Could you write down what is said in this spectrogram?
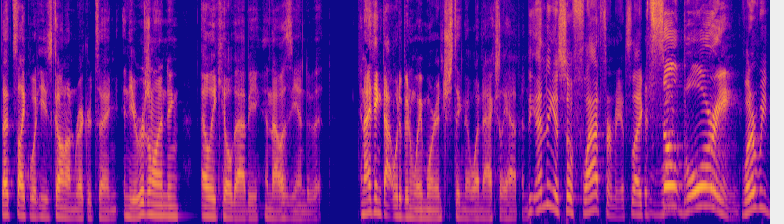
That's like what he's gone on record saying. In the original ending, Ellie killed Abby, and that was the end of it. And I think that would have been way more interesting than what actually happened. the ending is so flat for me. It's like it's so boring. what are we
